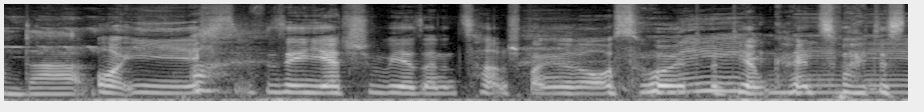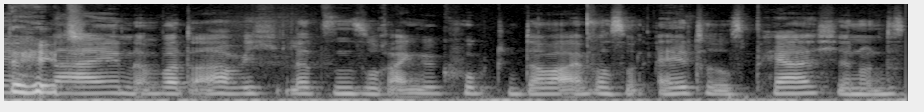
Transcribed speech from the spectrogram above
und da Oh, ich sehe jetzt schon, wie er seine Zahnspange rausholt und die haben kein nee, zweites nee, Date. Nein, aber da habe ich letztens so reingeguckt und da war einfach so ein älteres Pärchen und das,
